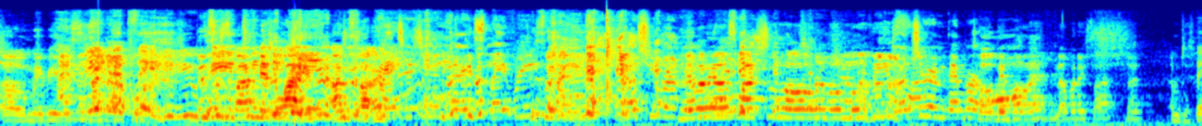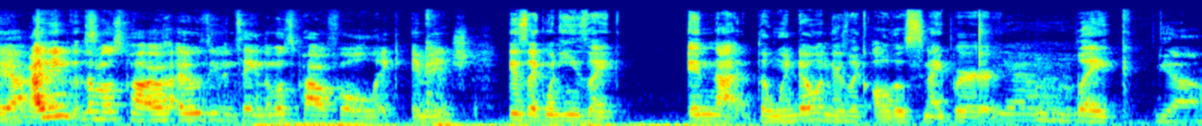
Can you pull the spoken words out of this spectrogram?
Oh, maybe I this is made my it. fifth Say, did you This pay is my fifth life. I'm Did you sorry. pay attention during slavery? Like, don't you remember? Nobody else watched the whole, whole movie? Don't you remember Toby all Boy? Nobody saw it? No? I'm just But kidding. yeah, I think the most power. I was even saying the most powerful like image is like when he's like in that the window and there's like all those sniper Yeah. like Yeah.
